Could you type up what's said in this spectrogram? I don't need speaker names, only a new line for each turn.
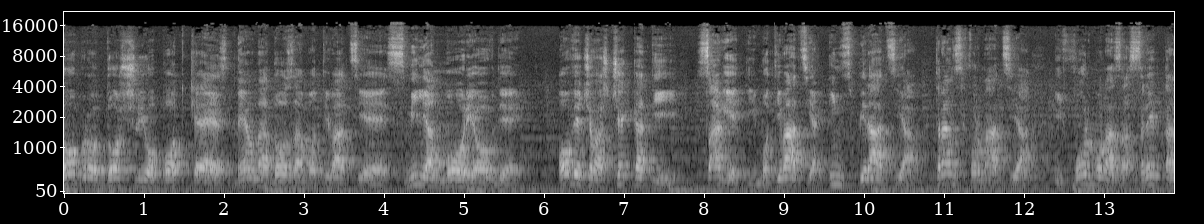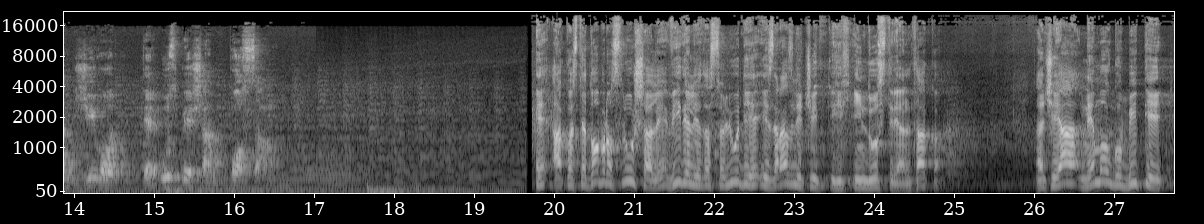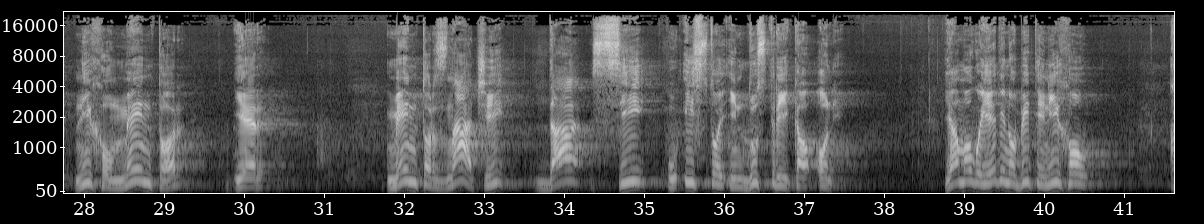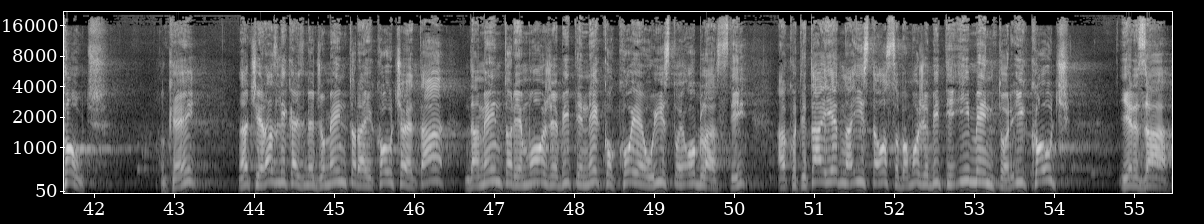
Dobro došli u podcast Dnevna doza motivacije. Smiljan Mor je ovdje. Ovdje će vas čekati savjeti, motivacija, inspiracija, transformacija i formula za sretan život ter uspješan posao.
E, ako ste dobro slušali, vidjeli da su ljudi iz različitih industrija, tako? Znači ja ne mogu biti njihov mentor jer mentor znači da si u istoj industriji kao oni. Ja mogu jedino biti njihov coach. Ok? Znači razlika između mentora i coacha je ta da mentor je može biti neko ko je u istoj oblasti. Ako ti ta jedna ista osoba može biti i mentor i coach, jer za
